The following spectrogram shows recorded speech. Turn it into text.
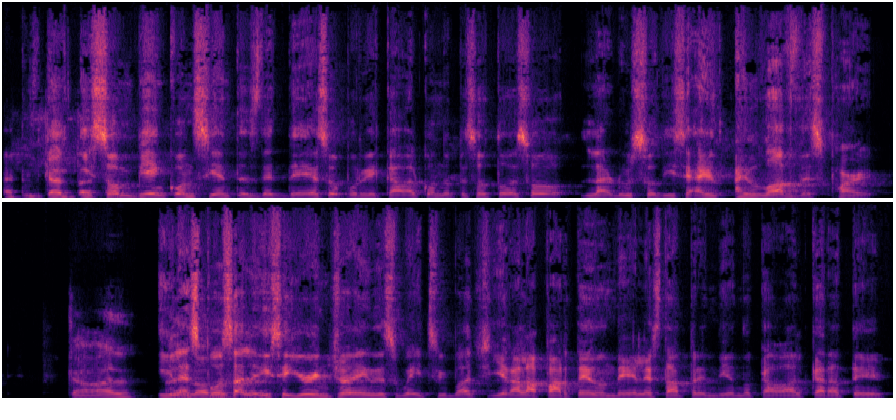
Me encanta. y son bien conscientes de, de eso, porque cabal cuando empezó todo eso, LaRusso dice, I, I love this part. Cabal. Y I la esposa le dice, You're enjoying this way too much. Y era la parte donde él está aprendiendo cabal karate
